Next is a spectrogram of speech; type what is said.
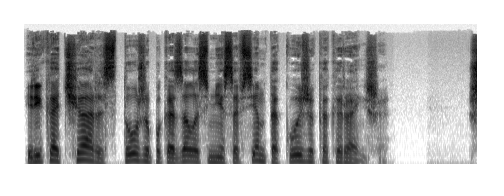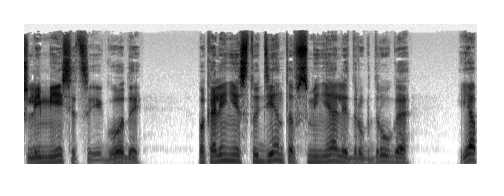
И река Чарльз тоже показалась мне совсем такой же, как и раньше. Шли месяцы и годы, поколения студентов сменяли друг друга, я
